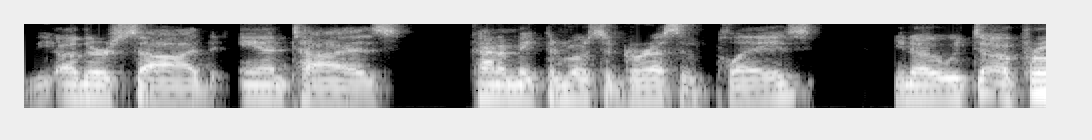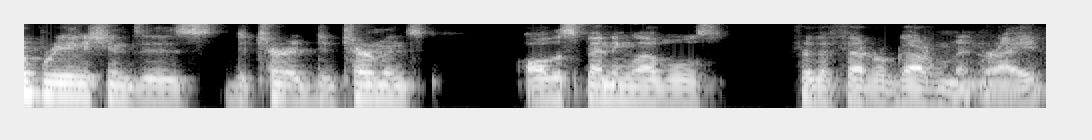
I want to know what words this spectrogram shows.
the other side, antis, kind of make their most aggressive plays. You know, we t- appropriations is deter- determines all the spending levels for the federal government, right?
